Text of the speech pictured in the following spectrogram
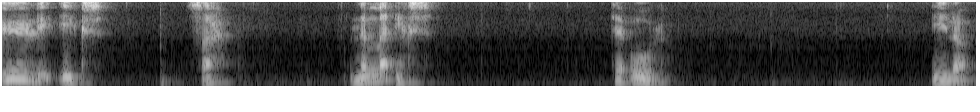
أو لإكس. صح. لما إكس تؤول إلى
